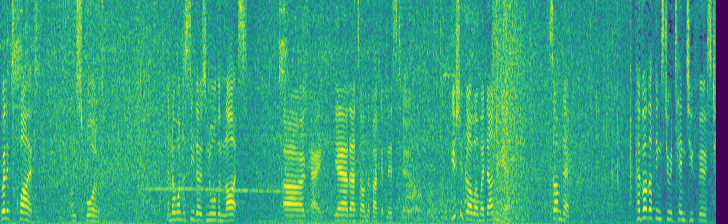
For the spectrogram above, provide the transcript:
Well, it's quiet. Unspoiled. And I want to see those northern lights. Oh, okay. Yeah, that's on the bucket list too. You should go when we're done here. Someday. Have other things to attend to first.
